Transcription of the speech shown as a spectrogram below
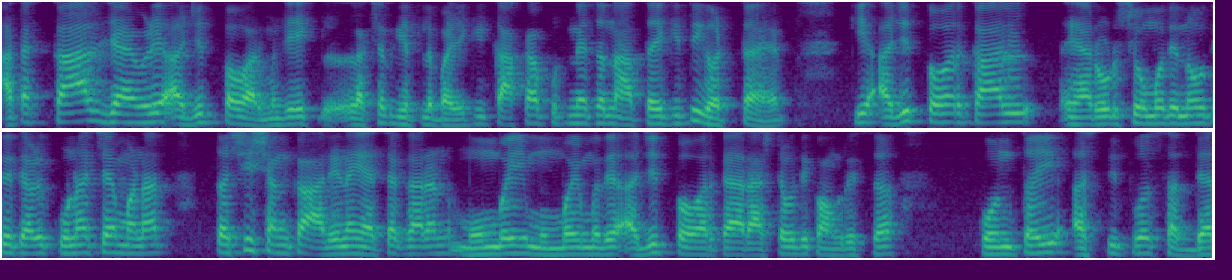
आता काल ज्यावेळी अजित पवार म्हणजे एक लक्षात घेतलं पाहिजे की काका पुतण्याचं नातं आहे किती घट्ट आहे की अजित पवार काल ह्या रोड शोमध्ये नव्हते त्यावेळी कुणाच्या मनात तशी शंका आली नाही याचं कारण मुंबई मुंबईमध्ये अजित पवार काय राष्ट्रवादी काँग्रेसचं कोणतंही अस्तित्व सध्या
